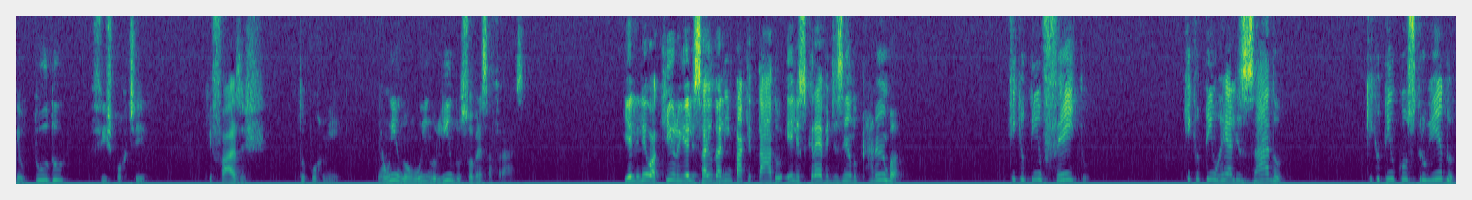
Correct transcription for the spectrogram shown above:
Eu tudo fiz por ti, que fazes tu por mim. É um hino, um hino lindo sobre essa frase. E ele leu aquilo e ele saiu dali impactado. Ele escreve dizendo: Caramba, o que, que eu tenho feito? O que, que eu tenho realizado? O que, que eu tenho construído?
